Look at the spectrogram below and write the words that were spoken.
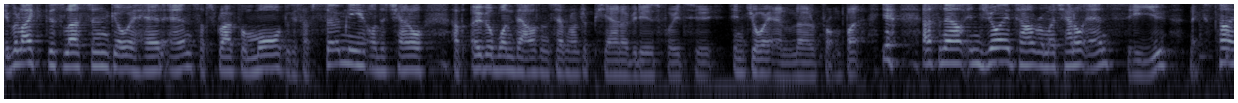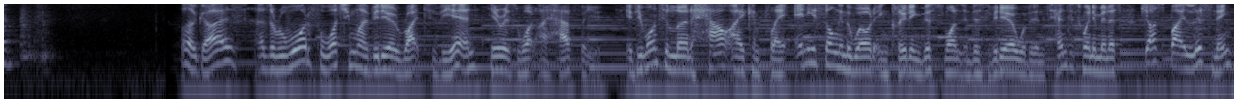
if you like this lesson, go ahead and subscribe for more because I have so many on this channel. I have over 1,700 piano videos for you to enjoy and learn from. But yeah, as for now, enjoy your time on my channel and see you next time. Hello guys, as a reward for watching my video right to the end, here is what I have for you. If you want to learn how I can play any song in the world including this one in this video within 10 to 20 minutes just by listening,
